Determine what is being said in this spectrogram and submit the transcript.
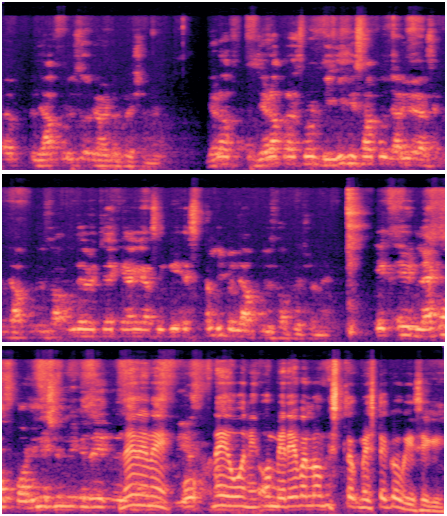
ਪੰਜਾਬ ਪੁਲਿਸ ਦਾ ਜੁਆਇੰਟ ਆਪਰੇਸ਼ਨ ਹੈ। ਜਿਹੜਾ ਜਿਹੜਾ ਪ੍ਰੈਸ ਨੋਟ ਡੀਜੀਪੀ ਸਾਹਿਬ ਤੋਂ ਜਾਰੀ ਹੋਇਆ ਸੀ ਪੰਜਾਬ ਪੁਲਿਸ ਦਾ ਉਹਦੇ ਵਿੱਚ ਇਹ ਕਿਹਾ ਗਿਆ ਸੀ ਕਿ ਇਸ ਕੱਲੀ ਪੰਜਾਬ ਪੁਲਿਸ ਦਾ ਆਪਰੇਸ਼ਨ ਹੈ। ਇੱਕ ਇਹ ਲੈਕ ਆਫ ਕੋਆਰਡੀਨੇਸ਼ਨ ਵੀ ਕਿਤੇ ਨਹੀਂ ਨਹੀਂ ਨਹੀਂ ਉਹ ਨਹੀਂ ਉਹ ਨਹੀਂ ਉਹ ਮੇਰੇ ਵੱਲੋਂ ਮਿਸਟੇਕ ਮਿਸਟੇਕ ਹੋ ਗਈ ਸੀਗੀ।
